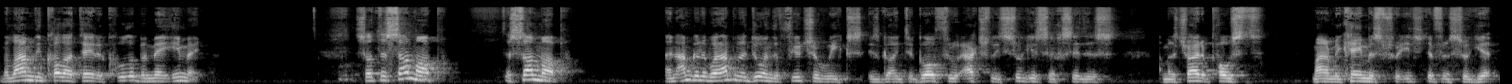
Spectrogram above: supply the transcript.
Melamdin Kol Kula B'mei Imei. So to sum up, to sum up, and I'm gonna what I'm gonna do in the future weeks is going to go through actually sugyas and chassidus. I'm gonna try to post Mara Mikamis for each different sugya,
